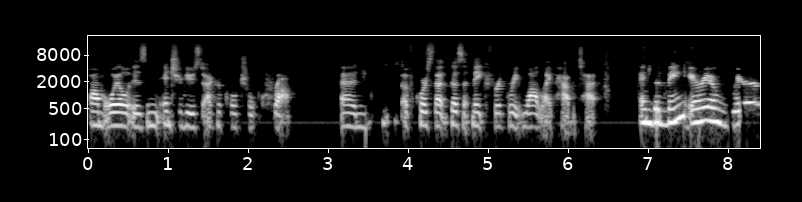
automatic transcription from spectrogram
Palm oil is an introduced agricultural crop. And of course, that doesn't make for a great wildlife habitat. And the main area where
